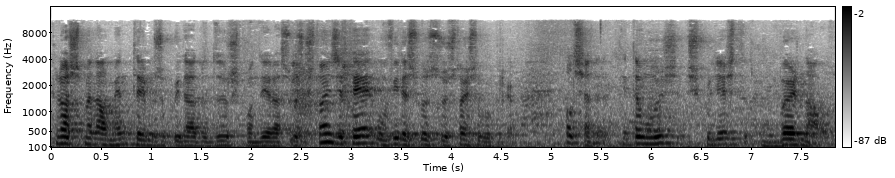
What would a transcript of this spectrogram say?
que nós semanalmente teremos o cuidado de responder às suas questões e até ouvir as suas sugestões sobre o programa. Alexandra, então hoje escolheste burnout.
